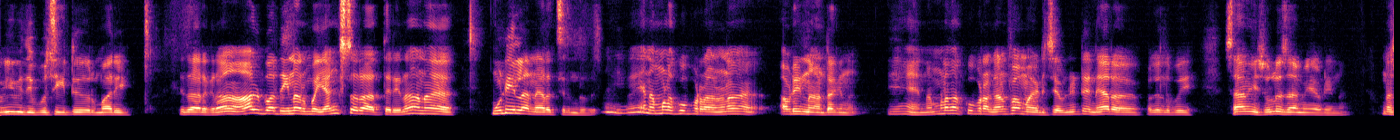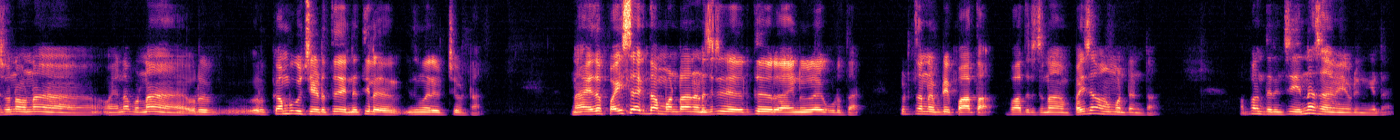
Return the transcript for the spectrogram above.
விவிதி பூச்சிக்கிட்டு ஒரு மாதிரி இதாக இருக்கிறான். ஆள் பார்த்தீங்கன்னா ரொம்ப யங்ஸ்டராக தெரியுறான் ஆனால் முடியெல்லாம் நிறைச்சிருந்தது இவன் ஏன் நம்மளை கூப்பிட்றாங்கன்னா அப்படின்னு நான் டக்குன்னு ஏன் நம்மளை தான் கூப்பிட்றான் கன்ஃபார்ம் ஆகிடுச்சு அப்படின்ட்டு நேராக பக்கத்தில் போய் சாமி சொல்லு சாமி அப்படின்னு. நான் சொன்னோன்னா அவன் என்ன பண்ணான் ஒரு ஒரு கம்பு குச்சி எடுத்து நெத்தியில் இது மாதிரி வச்சு விட்டான். நான் ஏதோ பைசாக்கு தான் பண்ணுறான்னு நினச்சிட்டு எடுத்து ஒரு ஐநூறுரூவாய் கொடுத்தேன். கொடுத்தோன்னே இப்படி பார்த்தான். பார்த்துருச்சுன்னா பைசா வாங்க மாட்டேன்ட்டான். அப்புறம் தெரிஞ்சு என்ன சாமி? அப்படின்னு கேட்டேன்.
